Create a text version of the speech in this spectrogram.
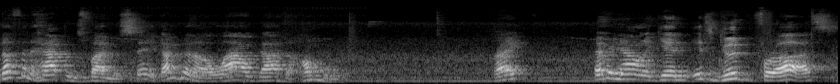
nothing happens by mistake. I'm going to allow God to humble me. Right? Every now and again, it's good for us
